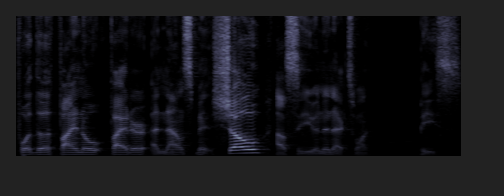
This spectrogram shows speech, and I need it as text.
for the final fighter announcement show. I'll see you in the next one. Peace.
